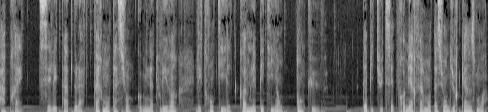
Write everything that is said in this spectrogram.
Après, c'est l'étape de la fermentation, commune à tous les vins, les tranquilles comme les pétillants en cuve. D'habitude, cette première fermentation dure 15 mois.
